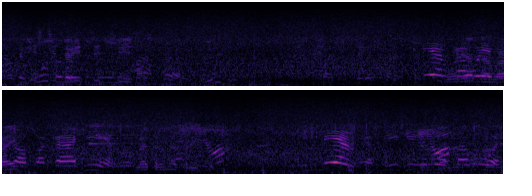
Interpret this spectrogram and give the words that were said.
236. Петленко Оля, давай. выбежал пока один. Метр на 30. Петленко, 398,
